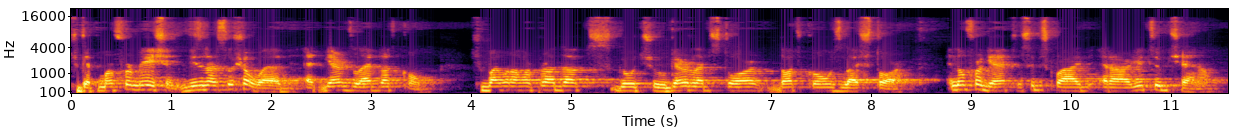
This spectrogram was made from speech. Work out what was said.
To get more information, visit our social web at garagelab.com. To buy one of our products, go to garagelabstore.com slash store. And don't forget to subscribe at our YouTube channel.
